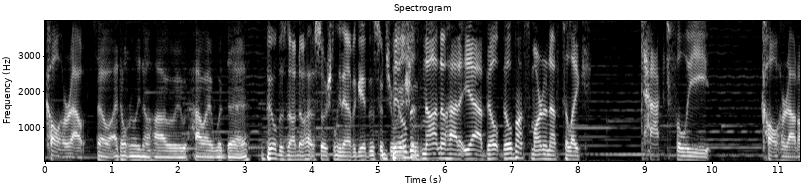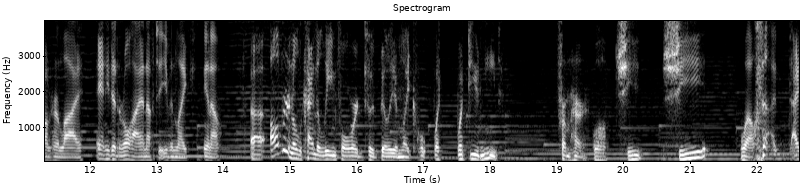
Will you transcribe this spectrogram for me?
call her out, so I don't really know how I, how I would. Uh, Bill does not know how to socially navigate this situation. Bill does not know how to. Yeah, Bill. Bill's not smart enough to like tactfully call her out on her lie, and he didn't roll high enough to even like you know. Uh, Aldryn will kind of lean forward to Billiam, like, "What? What do you need from her?" Well, she she Well, I, I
